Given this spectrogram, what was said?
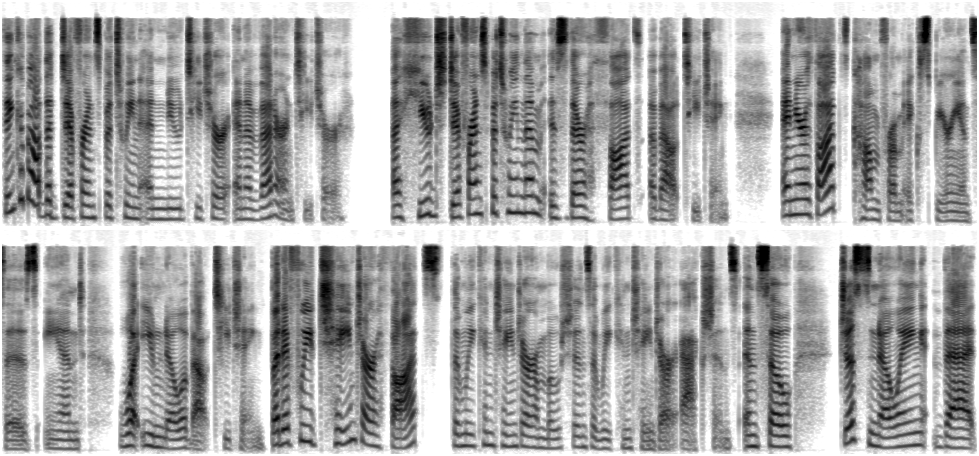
Think about the difference between a new teacher and a veteran teacher. A huge difference between them is their thoughts about teaching. And your thoughts come from experiences and what you know about teaching. But if we change our thoughts, then we can change our emotions and we can change our actions. And so just knowing that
